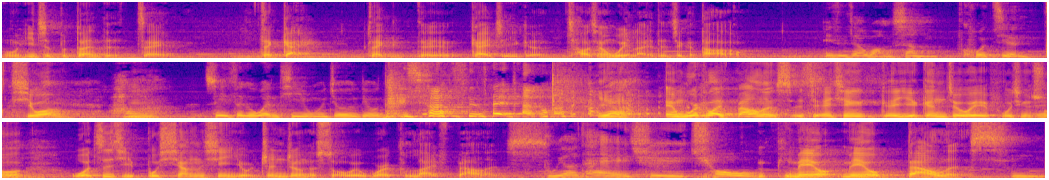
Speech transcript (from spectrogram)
我们一直不断的在在盖，在在盖着一个朝向未来的这个大楼。一直在往上扩建，希望。嗯，所以这个问题我们就留待下次再谈吧。Yeah，and work-life balance，先也跟这位父亲说，我自己不相信有真正的所谓 work-life balance。不要太去求，没有没有 balance，嗯，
